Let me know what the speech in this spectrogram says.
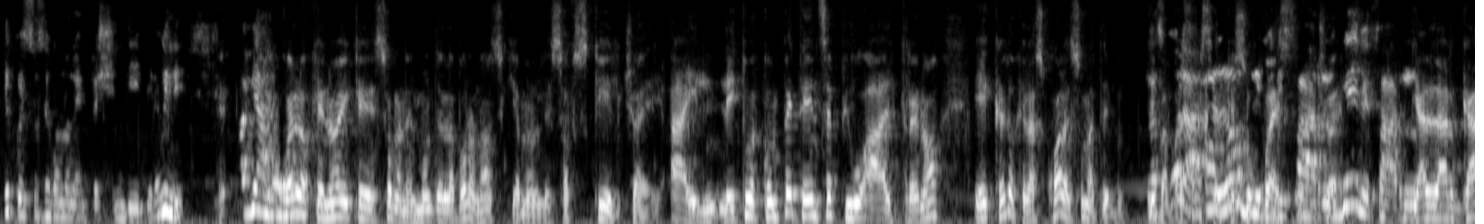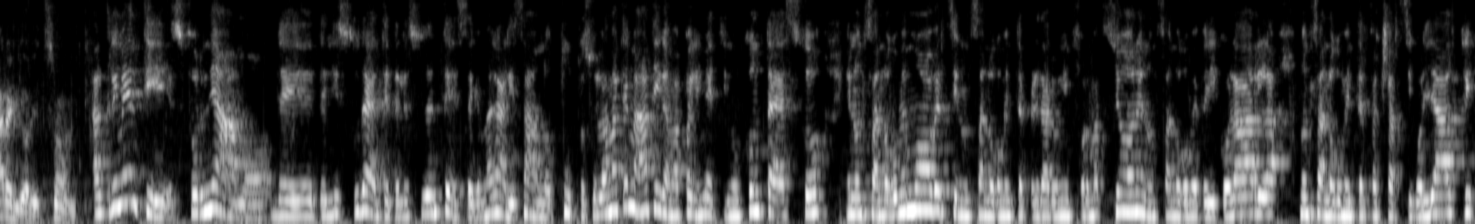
e questo secondo noi è imprescindibile. Quindi eh, abbiamo... È quello che noi che insomma nel mondo del lavoro no, si chiamano le soft skill, cioè hai le tue competenze più altre no? e credo che la la scuola insomma deve, la basarsi anche su questo, di farlo, cioè deve farlo. di allargare gli orizzonti. Altrimenti sforniamo de- degli studenti e delle studentesse che magari sanno tutto sulla matematica, ma poi li metti in un contesto e non sanno come muoversi, non sanno come interpretare un'informazione, non sanno come veicolarla, non sanno come interfacciarsi con gli altri,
